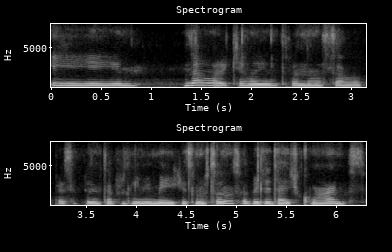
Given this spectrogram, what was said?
E na hora que ela entra na sala para se apresentar para os Game Makers, mostrando sua habilidade com armas,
